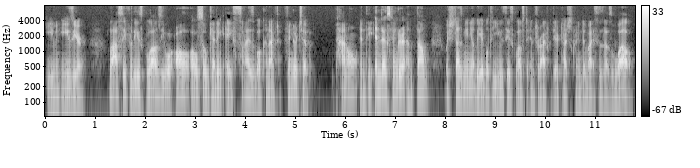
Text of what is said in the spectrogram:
even easier. Lastly, for these gloves, you are all also getting a sizable Connect fingertip panel in the index finger and thumb, which does mean you'll be able to use these gloves to interact with your touchscreen devices as well.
